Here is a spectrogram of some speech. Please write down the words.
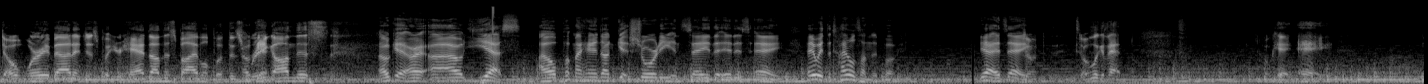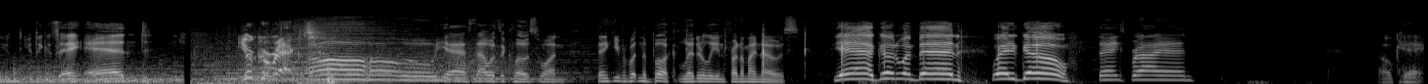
don't worry about it. Just put your hand on this Bible, put this Okay. ring on this. Okay, all right. Uh, yes, I'll put my hand on Get Shorty and say that it is A. Hey, wait, the title's on the book. Yeah, it's A. Don't, don't look at that. Okay, A. You, you think it's A, and you're correct. Oh, yes, that was a close one. Thank you for putting the book literally in front of my nose. yeah, good one, Ben. Way to go. Thanks, Brian. Okay,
